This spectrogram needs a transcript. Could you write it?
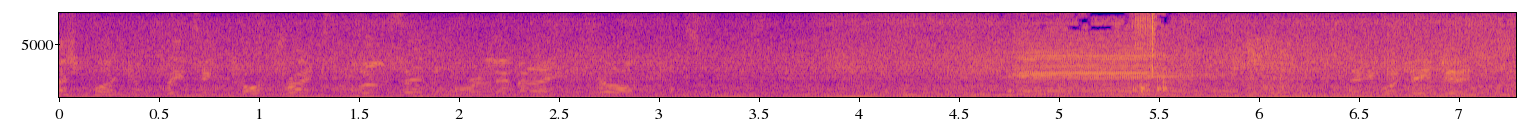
cash by completing contracts, losing or eliminating targets. Anyone need?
